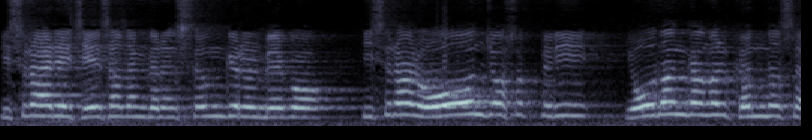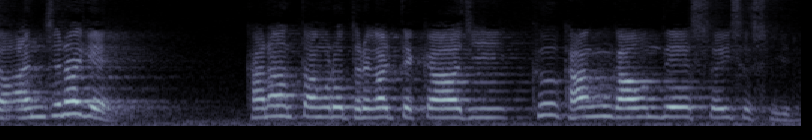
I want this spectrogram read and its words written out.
이스라엘의 제사장들은 성결을 메고 이스라엘 온 족속들이 요단강을 건너서 안전하게 가나안 땅으로 들어갈 때까지 그 강 가운데 서 있었습니다.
